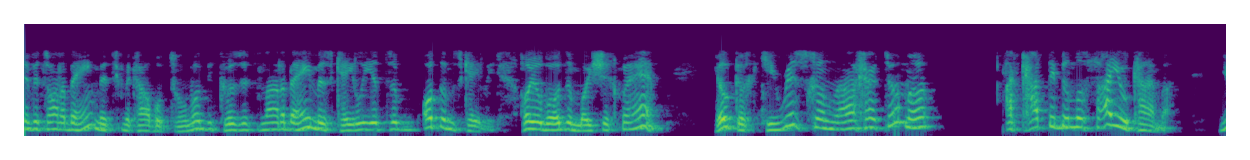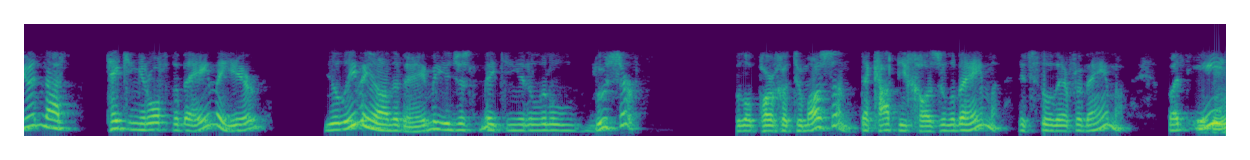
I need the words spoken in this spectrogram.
if it's on a behemoth, it's mekabel tuma because it's not a behemoth's keli, it's a odam's keli. Hoyel odam moishich behem. Hilkach ki rischon achar tuma akate b'masayu kama. You're not taking it off the behemoth here. You're leaving it on the behemoth. You're just making it a little looser. Below parcha tumasan, dakati chazul behemoth. It's still there for behemoth. But mm-hmm.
